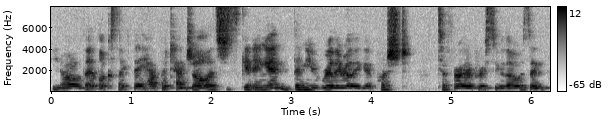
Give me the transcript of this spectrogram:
you know it looks like they have potential. It's just getting in. Then you really, really get pushed to further pursue those. And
